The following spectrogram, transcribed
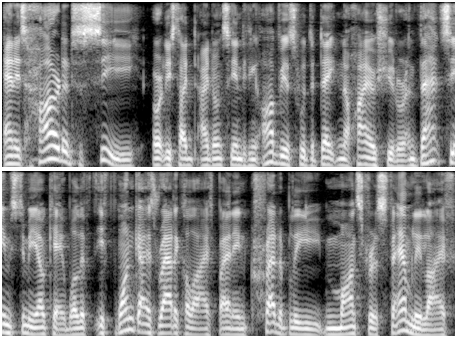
And it's harder to see, or at least I, I, don't see anything obvious with the Dayton, Ohio shooter. And that seems to me, okay, well, if, if one guy's radicalized by an incredibly monstrous family life,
